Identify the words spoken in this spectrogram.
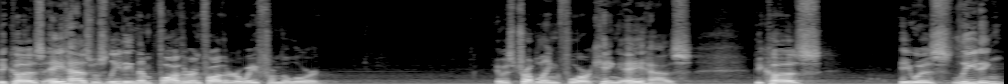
because Ahaz was leading them farther and farther away from the Lord. It was troubling for King Ahaz because he was leading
